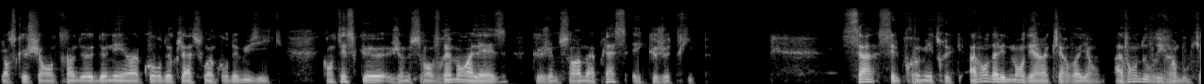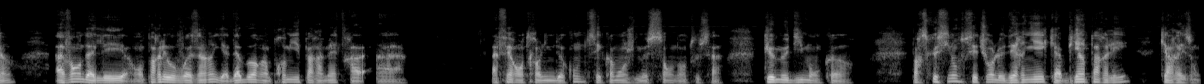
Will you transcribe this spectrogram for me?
lorsque je suis en train de donner un cours de classe ou un cours de musique, quand est-ce que je me sens vraiment à l'aise, que je me sens à ma place et que je tripe? Ça, c'est le premier truc. Avant d'aller demander à un clairvoyant, avant d'ouvrir un bouquin, avant d'aller en parler aux voisins, il y a d'abord un premier paramètre à faire entrer en ligne de compte, c'est comment je me sens dans tout ça. Que me dit mon corps? Parce que sinon, c'est toujours le dernier qui a bien parlé, qui a raison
